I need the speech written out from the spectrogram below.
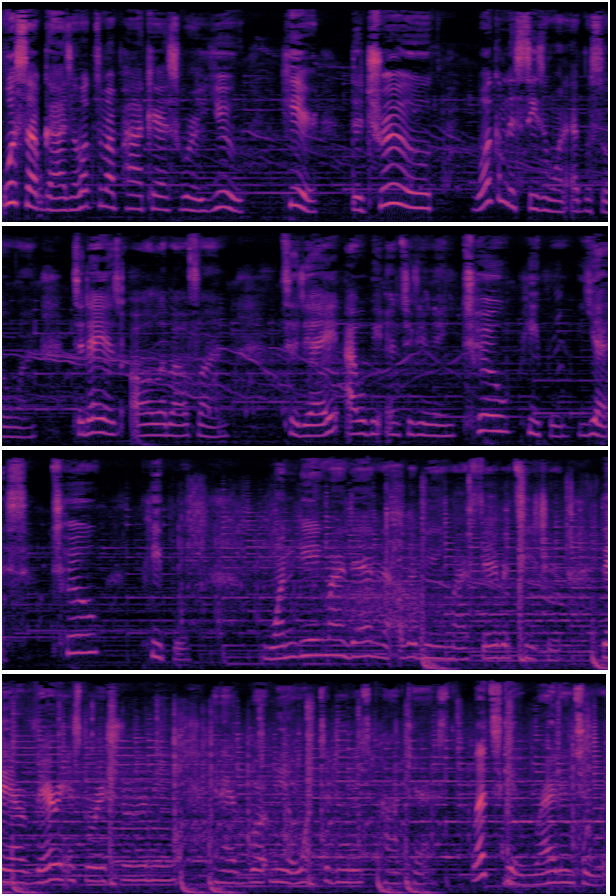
What's up, guys, and welcome to my podcast where you hear the truth. Welcome to season one, episode one. Today is all about fun. Today, I will be interviewing two people. Yes, two people. One being my dad, and the other being my favorite teacher. They are very inspirational to me and have brought me to want to do this podcast. Let's get right into it.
